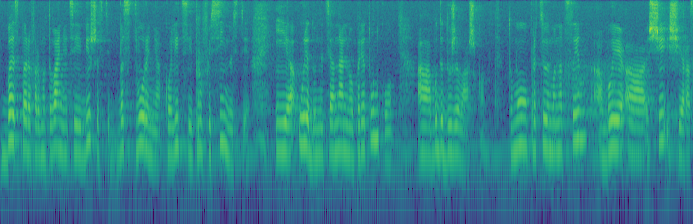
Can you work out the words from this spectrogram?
без переформатування цієї більшості, без створення коаліції професійності і уряду національного порятунку буде дуже важко. Тому працюємо над цим, аби ще і ще раз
